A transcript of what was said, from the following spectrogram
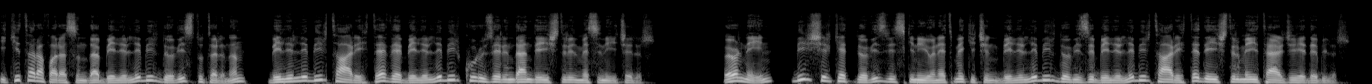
iki taraf arasında belirli bir döviz tutarının, belirli bir tarihte ve belirli bir kur üzerinden değiştirilmesini içerir. Örneğin, bir şirket döviz riskini yönetmek için belirli bir dövizi belirli bir tarihte değiştirmeyi tercih edebilir.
